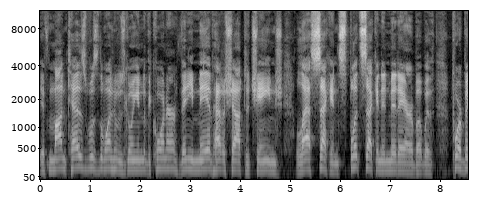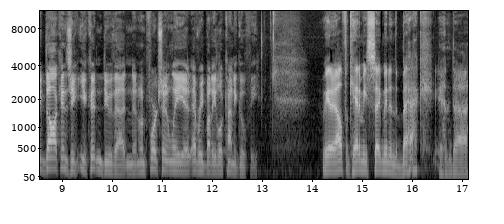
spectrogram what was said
if Montez was the one who was going into the corner, then he may have had a shot to change last second, split second in midair. But with poor Big Dawkins, you, you couldn't do that, and then unfortunately, it, everybody looked kind of goofy. We had an Alpha Academy segment in the back, and uh,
